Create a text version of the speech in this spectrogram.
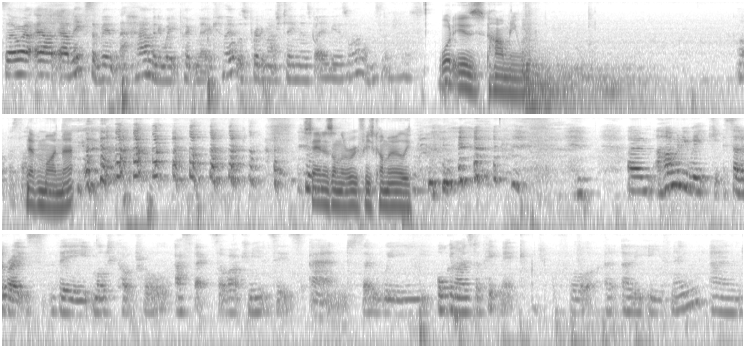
So our, our, our next event, a Harmony Week picnic, that was pretty much Tina's baby as well. So was- What is Harmony Week? What was that? Never mind that. Santa's on the roof. He's come early. Um, Harmony Week celebrates the multicultural aspects of our communities, and so we organised a picnic for an early evening, and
